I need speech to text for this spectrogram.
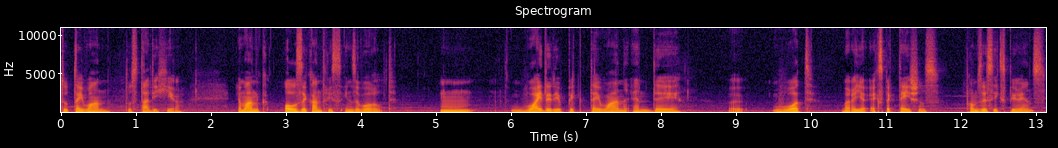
to Taiwan to study here, among all the countries in the world, mm, why did you pick Taiwan and the uh, what were your expectations from this experience?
